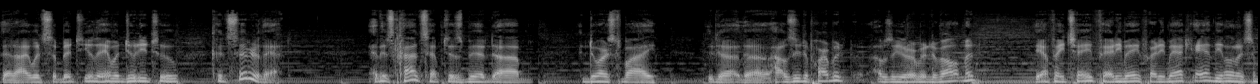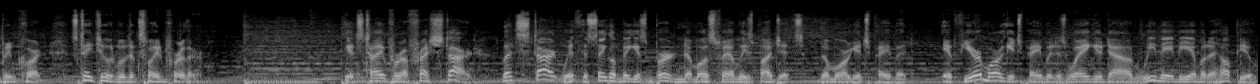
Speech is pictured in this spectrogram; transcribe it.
then I would submit to you they have a duty to consider that. And this concept has been um, endorsed by the, the Housing Department, Housing and Urban Development, the FHA, Fannie Mae, Freddie Mac, and the Illinois Supreme Court. Stay tuned, we'll explain further. It's time for a fresh start. Let's start with the single biggest burden of most families' budgets the mortgage payment. If your mortgage payment is weighing you down, we may be able to help you.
